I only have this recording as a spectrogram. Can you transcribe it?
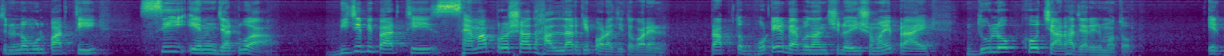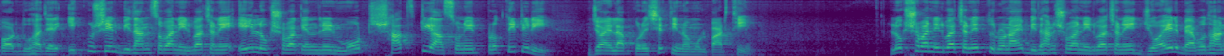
তৃণমূল প্রার্থী সি এম জাটুয়া বিজেপি প্রার্থী শ্যামাপ্রসাদ হালদারকে পরাজিত করেন। প্রাপ্ত ভোটের ব্যবধান ছিল এই সময়ে প্রায় দু লক্ষ চার হাজারের মতো। এরপর দু হাজার একুশের বিধানসভা নির্বাচনে এই লোকসভা কেন্দ্রের মোট সাতটি আসনের প্রতিটিরই জয়লাভ করেছে তৃণমূল প্রার্থী। লোকসভা নির্বাচনের তুলনায় বিধানসভা নির্বাচনে জয়ের ব্যবধান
